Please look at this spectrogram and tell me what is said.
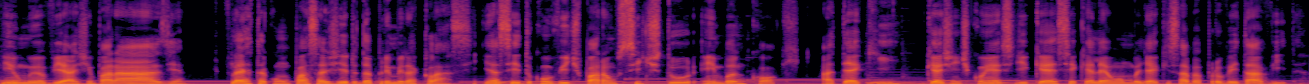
Em uma viagem para a Ásia, flerta com um passageiro da primeira classe e aceita o convite para um city tour em Bangkok. Até aqui, o que a gente conhece de Cassie é que ela é uma mulher que sabe aproveitar a vida.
